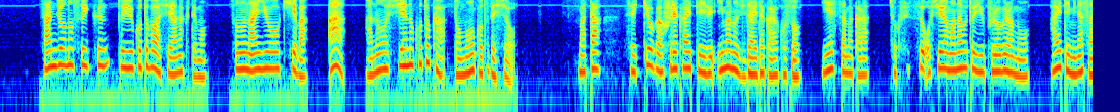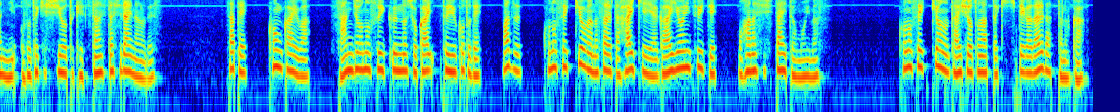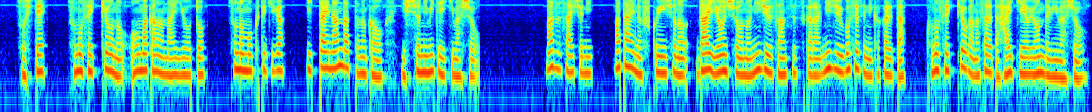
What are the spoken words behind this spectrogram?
三条の水訓という言葉は知らなくてもその内容を聞けばあああの教えのことかと思うことでしょう。また、説教が溢れ返っている今の時代だからこそ、イエス様から直接教えを学ぶというプログラムをあえて皆さんにお届けしようと決断した次第なのです。さて、今回は三条の水訓の初回ということで、まずこの説教がなされた背景や概要についてお話ししたいと思います。この説教の対象となった聞き手が誰だったのか、そしてその説教の大まかな内容とその目的が一体何だったのかを一緒に見ていきましょう。まず最初にマタイの福音書の第4章の23節から25節に書かれたこの説教がなされた背景を読んでみましょ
